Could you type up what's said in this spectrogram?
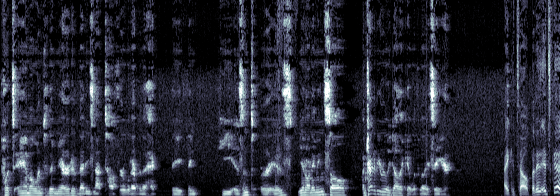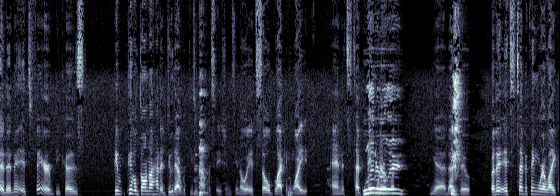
puts ammo into the narrative that he's not tough or whatever the heck they think he isn't or is. You know what I mean? So I'm trying to be really delicate with what I say here. I could tell, but it, it's good and it- it's fair because people people don't know how to do that with these conversations. You know, it's so black and white, and it's the type of thing where, like- Literally. yeah, that too. But it's the type of thing where, like,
